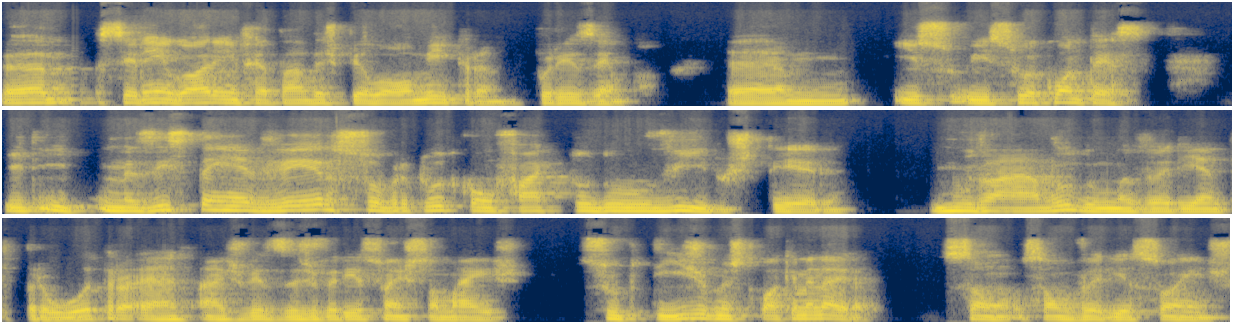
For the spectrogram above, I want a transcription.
um, serem agora infectadas pela Omicron, por exemplo. Um, isso, isso acontece. E, e, mas isso tem a ver, sobretudo, com o facto do vírus ter mudado de uma variante para outra. Às vezes as variações são mais subtis, mas de qualquer maneira são, são variações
